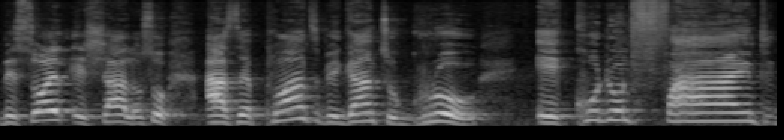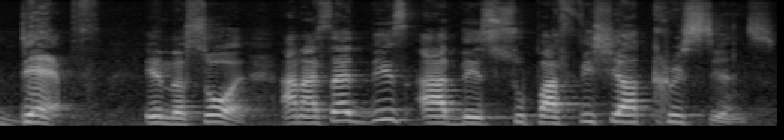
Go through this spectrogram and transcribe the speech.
The soil is shallow. So as the plant began to grow, it couldn't find depth in the soil. And I said, these are the superficial Christians.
